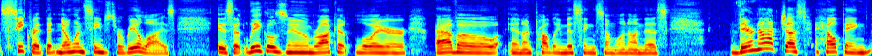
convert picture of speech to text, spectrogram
secret that no one seems to realize is that LegalZoom, Rocket Lawyer, Avvo, and I'm probably missing someone on this, they're not just helping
